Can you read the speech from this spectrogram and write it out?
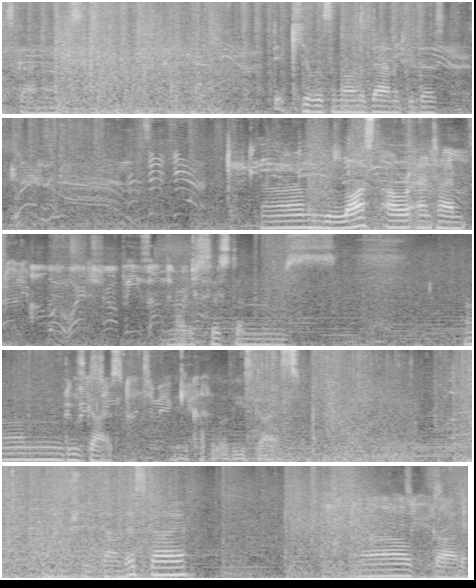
this guy now. It's ridiculous amount of damage he does. Um, we lost our anti-mortar Our workshop is under attack. systems. Um, these guys. A couple of these guys. Shoot down this guy. Oh god.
